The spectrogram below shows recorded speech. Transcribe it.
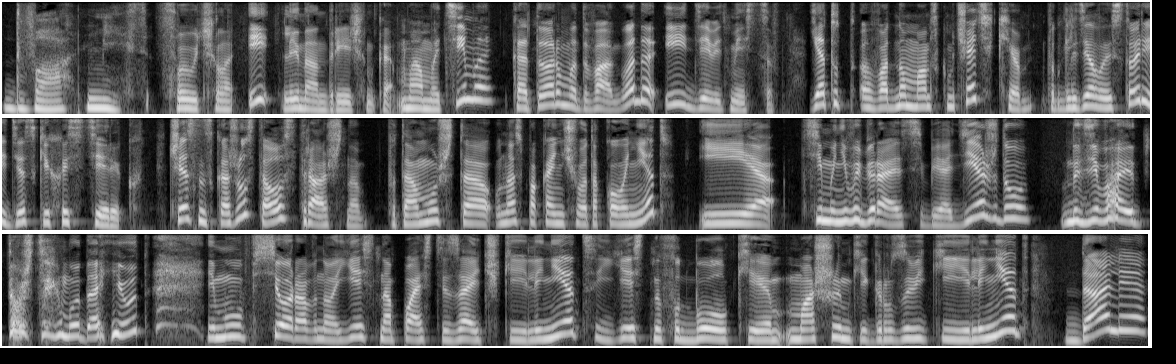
2 месяца. Выучила. И Лина Андрейченко, мама Тимы, которому 2 года и 9 месяцев. Я тут в одном мамском чатике подглядела истории детских истерик. Честно скажу, стало страшно, потому что у нас пока ничего такого нет, и Тима не выбирает себе одежду, надевает то, что ему дают. Ему все равно, есть на пасте зайчики или нет, есть на футболке машинки, грузовики или нет. Далее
